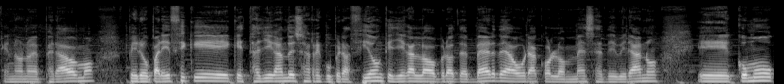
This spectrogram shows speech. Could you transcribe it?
que no nos esperábamos, pero parece que, está llegando esa recuperación, que llegan los brotes verdes ahora con los meses de verano. Eh, ¿cómo,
